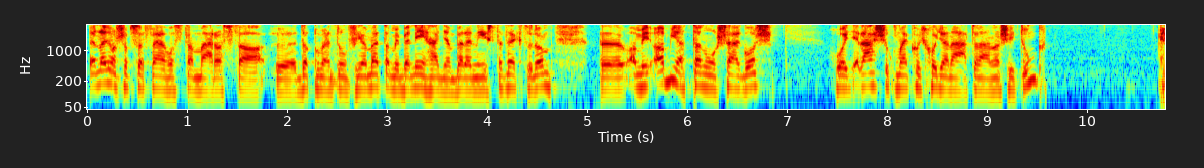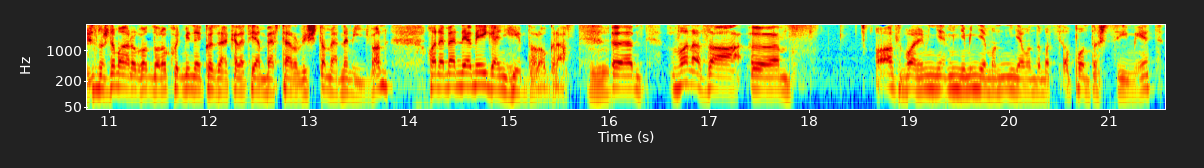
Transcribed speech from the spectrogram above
nagyon sokszor felhoztam már azt a ö, dokumentumfilmet, amiben néhányan belenéztetek, tudom, ö, ami amiatt tanulságos, hogy lássuk meg, hogy hogyan általánosítunk, és most nem arra gondolok, hogy minden közel-keleti ember terrorista, mert nem így van, hanem ennél még enyhébb dologra. Mm. Ö, van az a... Ö, az a baj, hogy mindjárt, mindjárt, mindjárt, mindjárt mondom a, pontos címét,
